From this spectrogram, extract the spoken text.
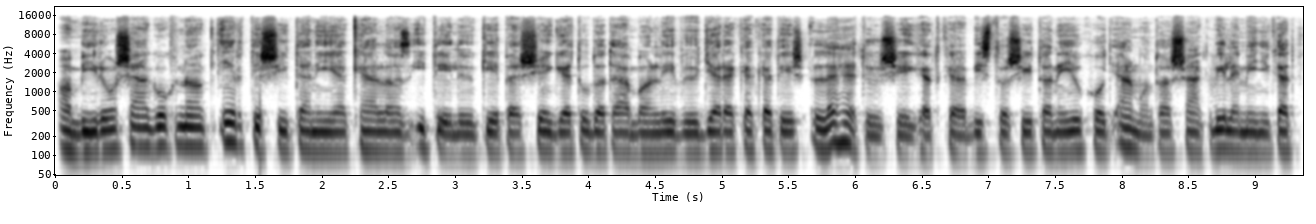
A bíróságoknak értesítenie kell az ítélő képessége tudatában lévő gyerekeket, és lehetőséget kell biztosítaniuk, hogy elmondhassák véleményüket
